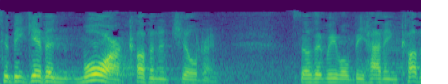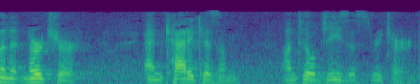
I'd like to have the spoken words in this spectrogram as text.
to be given more covenant children so that we will be having covenant nurture and catechism until Jesus returns.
